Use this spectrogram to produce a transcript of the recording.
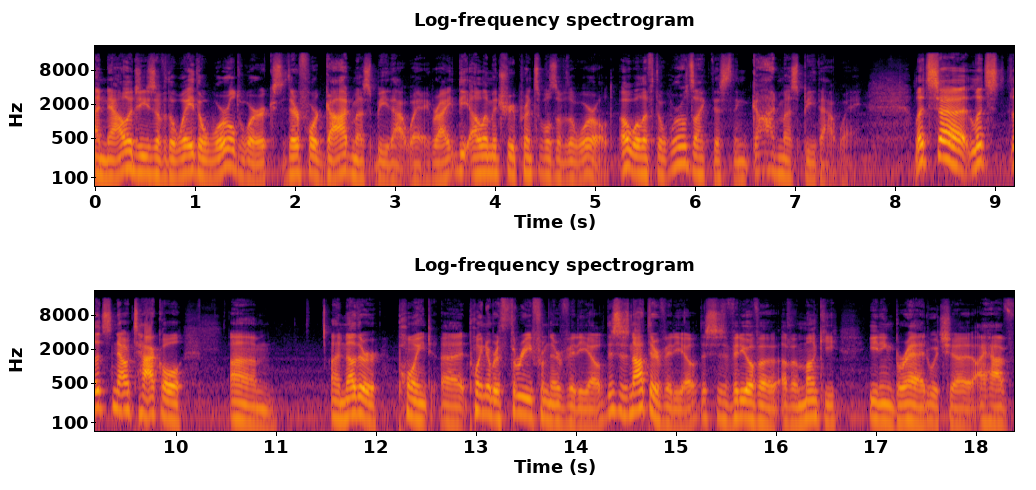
analogies of the way the world works, therefore God must be that way, right? The elementary principles of the world. Oh, well, if the world's like this, then God must be that way. Let's uh, let's let's now tackle um, another point. Uh, point number three from their video. This is not their video. This is a video of a, of a monkey eating bread, which uh, I have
